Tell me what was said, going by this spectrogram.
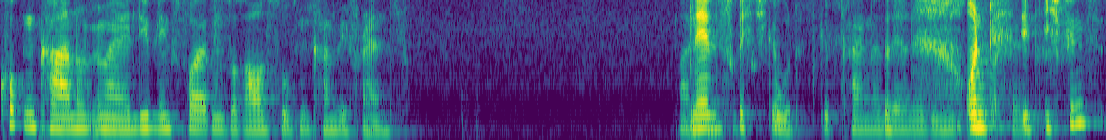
gucken kann und mir meine Lieblingsfolgen so raussuchen kann wie Friends. Weiß Nee, das ist es richtig gibt, gut. gibt keine Das, Serie, die und ich finde es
